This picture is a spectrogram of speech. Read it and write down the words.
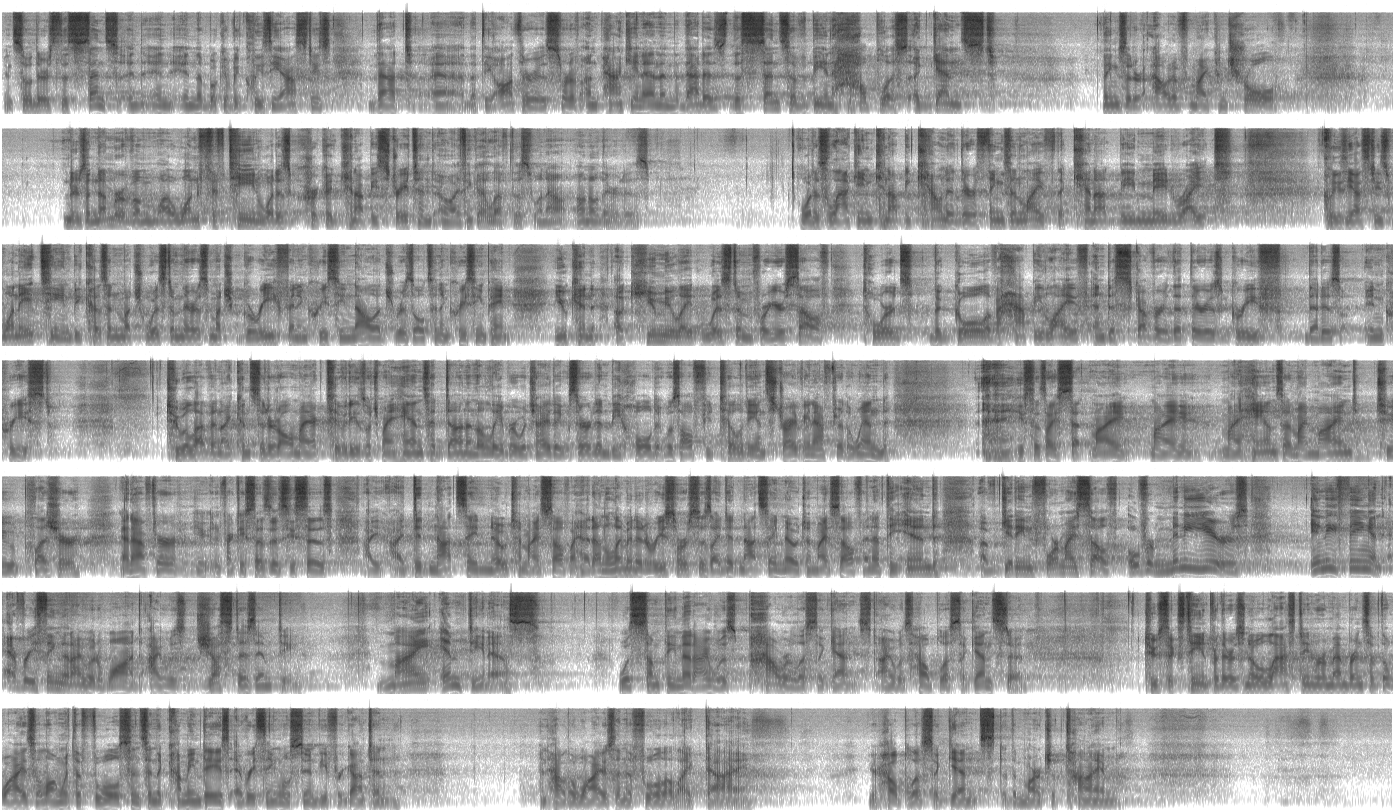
And so there's this sense in, in, in the book of Ecclesiastes that, uh, that the author is sort of unpacking, and then that is the sense of being helpless against things that are out of my control. There's a number of them. Uh, 115, what is crooked cannot be straightened. Oh, I think I left this one out. Oh, no, there it is. What is lacking cannot be counted. There are things in life that cannot be made right. Ecclesiastes 1:18 because in much wisdom there is much grief and increasing knowledge results in increasing pain. You can accumulate wisdom for yourself towards the goal of a happy life and discover that there is grief that is increased. 2:11 I considered all my activities which my hands had done and the labor which I had exerted and behold it was all futility and striving after the wind. he says, I set my, my, my hands and my mind to pleasure. And after, he, in fact, he says this, he says, I, I did not say no to myself. I had unlimited resources. I did not say no to myself. And at the end of getting for myself over many years, anything and everything that I would want, I was just as empty. My emptiness was something that I was powerless against, I was helpless against it. 2:16 for there is no lasting remembrance of the wise along with the fool since in the coming days everything will soon be forgotten and how the wise and the fool alike die. You're helpless against the march of time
